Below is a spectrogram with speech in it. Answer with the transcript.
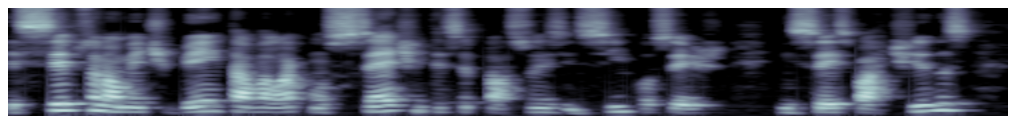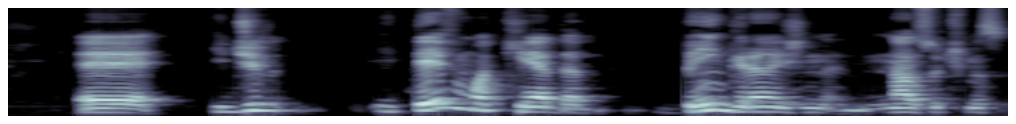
excepcionalmente bem, estava lá com sete interceptações em cinco, ou seja, em seis partidas, é, e, de, e, teve uma queda bem grande nas últimas,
